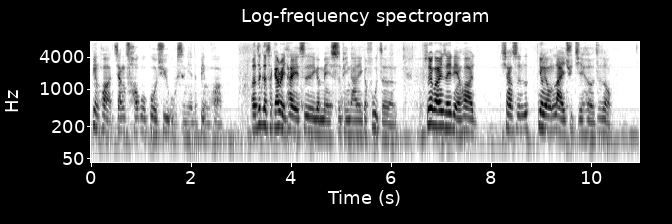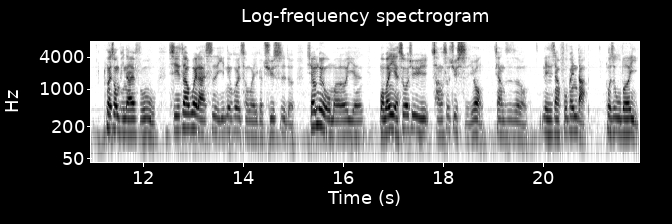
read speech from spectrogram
变化将超过过去五十年的变化。而这个 Sagari 他也是一个美食平台的一个负责人，所以关于这一点的话，像是用用 Line 去结合这种外送平台服务，其实在未来是一定会成为一个趋势的。相对我们而言，我们也是会去尝试去使用，像是这种类似像 Foodpanda 或者 Uber E，。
